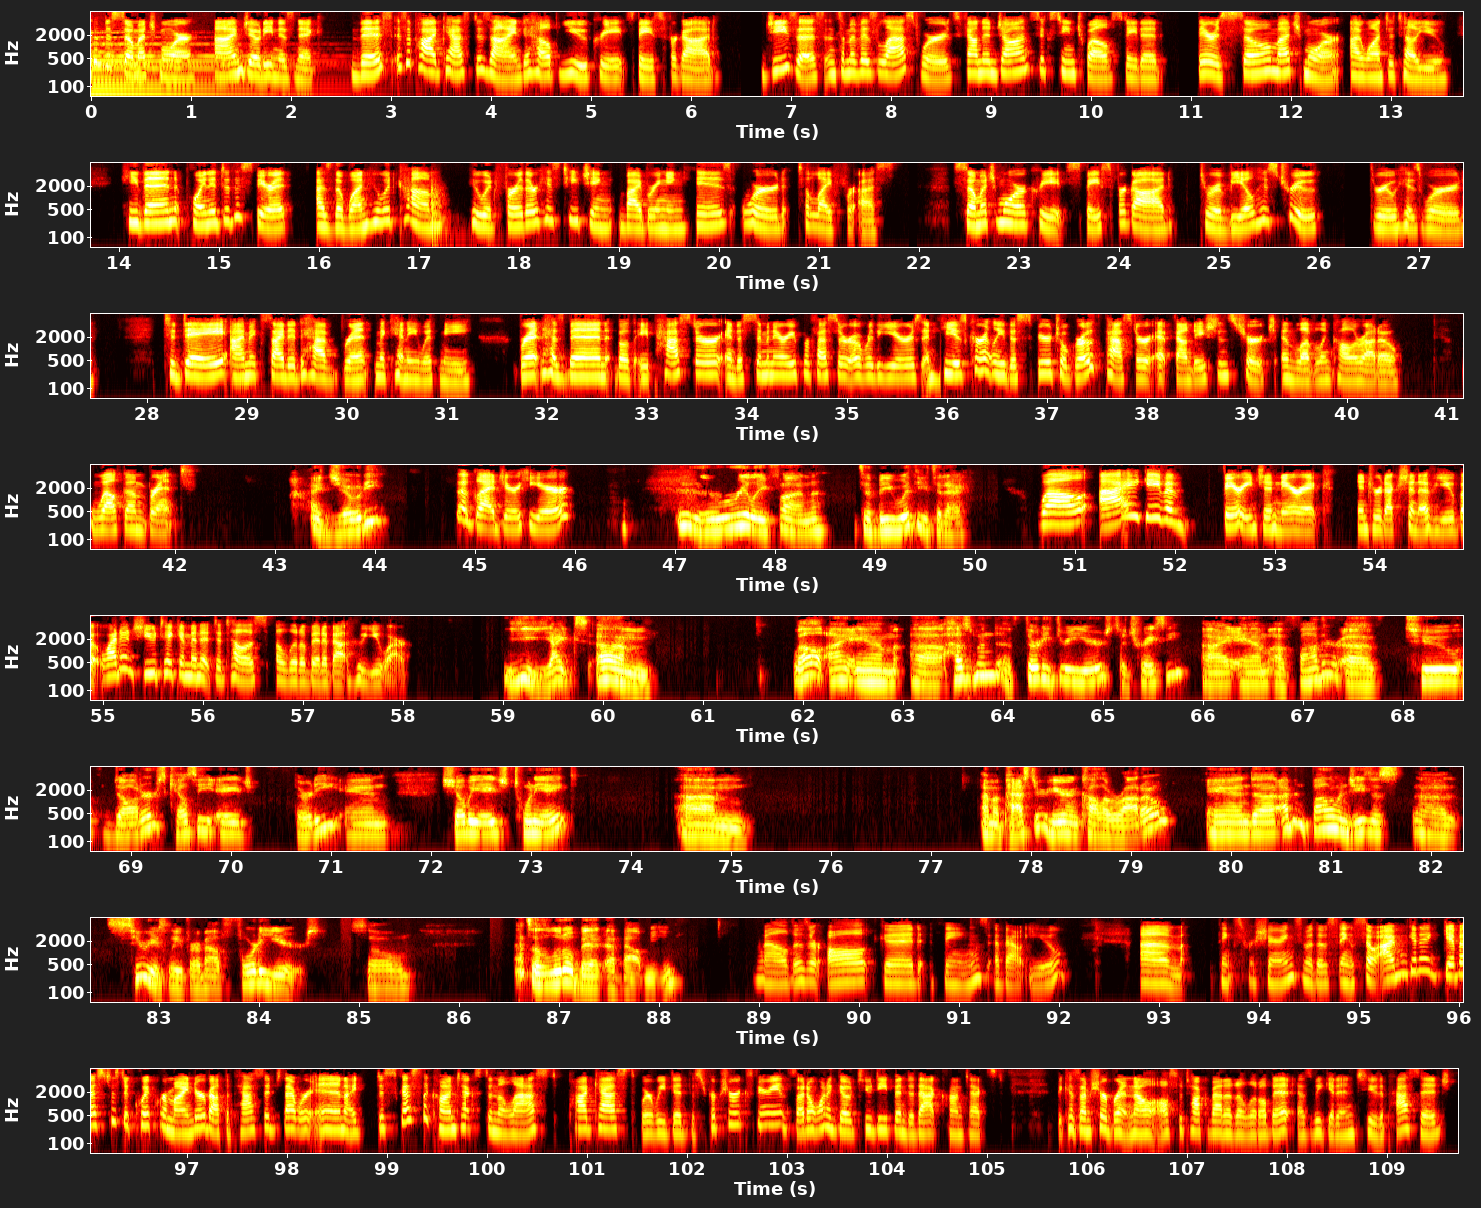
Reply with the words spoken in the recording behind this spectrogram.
Welcome to So Much More. I'm Jody Nisnik. This is a podcast designed to help you create space for God. Jesus, in some of his last words, found in John 16 12, stated, There is so much more I want to tell you. He then pointed to the Spirit as the one who would come, who would further his teaching by bringing his word to life for us. So much more creates space for God to reveal his truth through his word. Today, I'm excited to have Brent McKinney with me. Brent has been both a pastor and a seminary professor over the years, and he is currently the spiritual growth pastor at Foundations Church in Loveland, Colorado. Welcome, Brent. Hi, Jody. So glad you're here. It is really fun to be with you today. Well, I gave a very generic introduction of you, but why don't you take a minute to tell us a little bit about who you are? Yikes. Um, well, I am a husband of 33 years to Tracy. I am a father of two daughters, Kelsey, age 30, and Shelby, age 28. Um, I'm a pastor here in Colorado, and uh, I've been following Jesus uh, seriously for about 40 years. So that's a little bit about me. Well, those are all good things about you. Um, thanks for sharing some of those things. So, I'm going to give us just a quick reminder about the passage that we're in. I discussed the context in the last podcast where we did the scripture experience. So, I don't want to go too deep into that context because I'm sure Brent and I'll also talk about it a little bit as we get into the passage.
